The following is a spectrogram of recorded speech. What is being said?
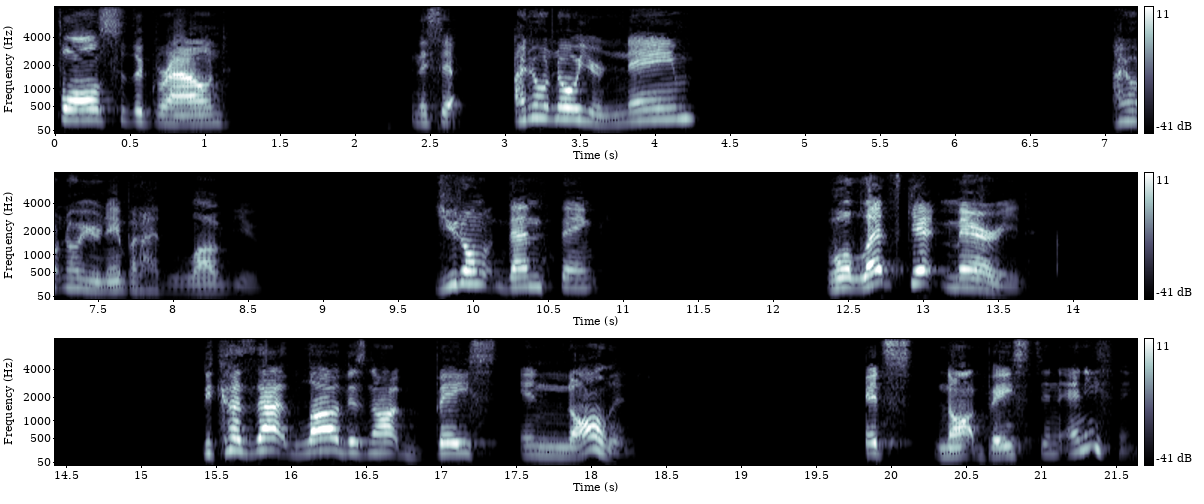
falls to the ground. And they say, I don't know your name. I don't know your name, but I love you. You don't then think, well, let's get married. Because that love is not based in knowledge. It's not based in anything.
